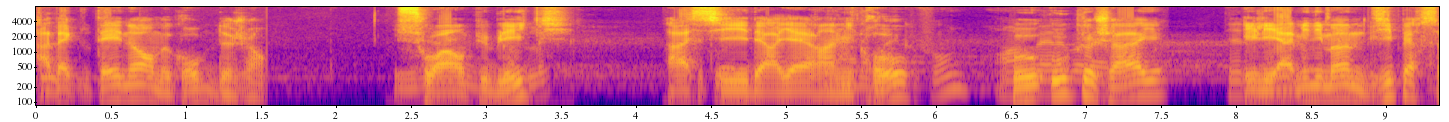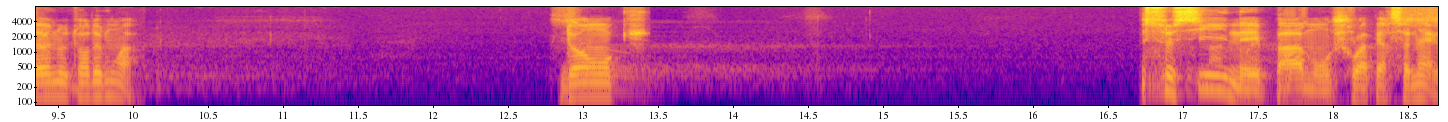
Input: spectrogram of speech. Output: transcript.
avec d'énormes groupes de gens, soit en public, assis derrière un micro, ou où que j'aille, il y a minimum dix personnes autour de moi. Donc, Ceci n'est pas mon choix personnel.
